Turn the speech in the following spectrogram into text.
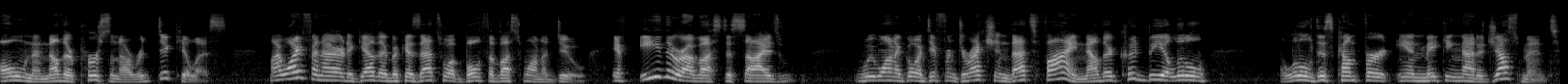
own another person are ridiculous. My wife and I are together because that's what both of us want to do. If either of us decides we want to go a different direction, that's fine. Now there could be a little a little discomfort in making that adjustment.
